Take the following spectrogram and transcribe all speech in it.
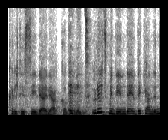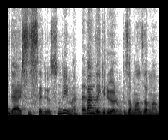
kalitesiyle alakalı. Evet. Üretmediğinde evde kendini değersiz hissediyorsun değil mi? Evet. Ben de giriyorum bu zaman zaman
